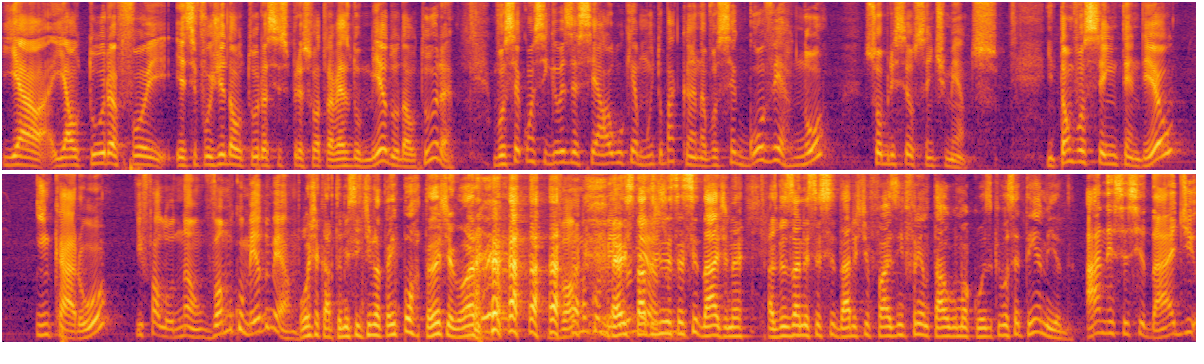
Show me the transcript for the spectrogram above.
e a, e a altura foi. Esse fugir da altura se expressou através do medo da altura, você conseguiu exercer algo que é muito bacana. Você governou sobre seus sentimentos. Então você entendeu, encarou e falou: não, vamos com medo mesmo. Poxa, cara, tô me sentindo até importante agora. vamos com medo. É o estado mesmo. de necessidade, né? Às vezes a necessidade te faz enfrentar alguma coisa que você tenha medo. A necessidade,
